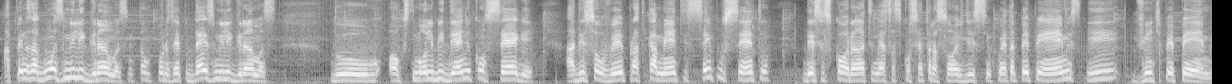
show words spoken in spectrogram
Apenas algumas miligramas, então, por exemplo, 10 miligramas do óxido molibdênio consegue dissolver praticamente 100% desses corantes nessas concentrações de 50 ppm e 20 ppm.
